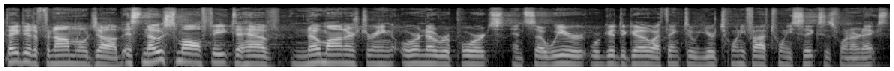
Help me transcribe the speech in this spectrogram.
They did a phenomenal job. It's no small feat to have no monitoring or no reports, and so we're, we're good to go. I think till year 25, 26 is when our next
